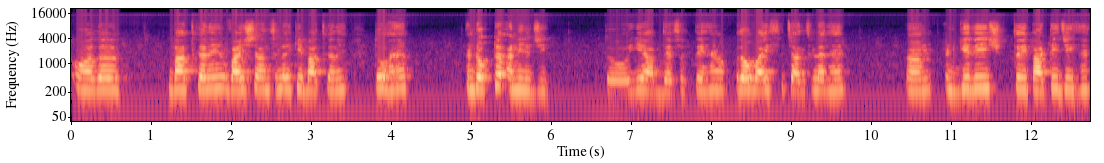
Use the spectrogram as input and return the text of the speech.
और बात करें, वाइस चांसलर की बात करें तो हैं डॉक्टर अनिल जी। तो ये आप देख सकते हैं प्रो वाइस चांसलर हैं। गिरीश त्रिपाठी जी हैं।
